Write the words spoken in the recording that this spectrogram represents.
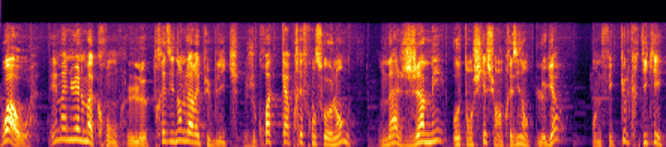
Waouh Emmanuel Macron, le président de la République. Je crois qu'après François Hollande, on n'a jamais autant chié sur un président. Le gars, on ne fait que le critiquer.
